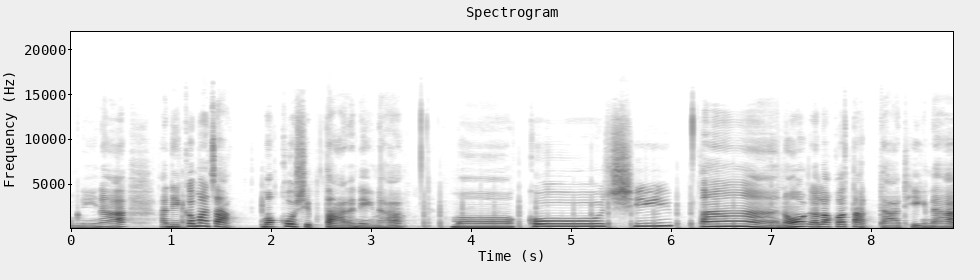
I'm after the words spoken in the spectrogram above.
มณ์นี้นะคะ อันนี้ก็มาจากมอกโกชิปตานั่นเองนะคะมอกโกชิปตาเนาะแล้วเราก็ตัดดาทิ้งนะคะ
